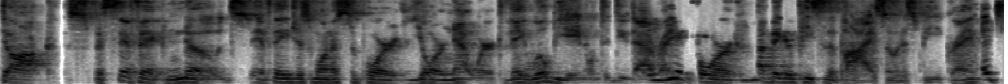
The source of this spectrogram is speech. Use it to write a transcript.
doc specific nodes. If they just want to support your network they will be able to do that right for a bigger piece of the pie so to speak right? It's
